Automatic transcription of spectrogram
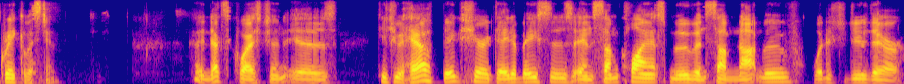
Great question. Okay, next question is, did you have big shared databases and some clients move and some not move? What did you do there?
